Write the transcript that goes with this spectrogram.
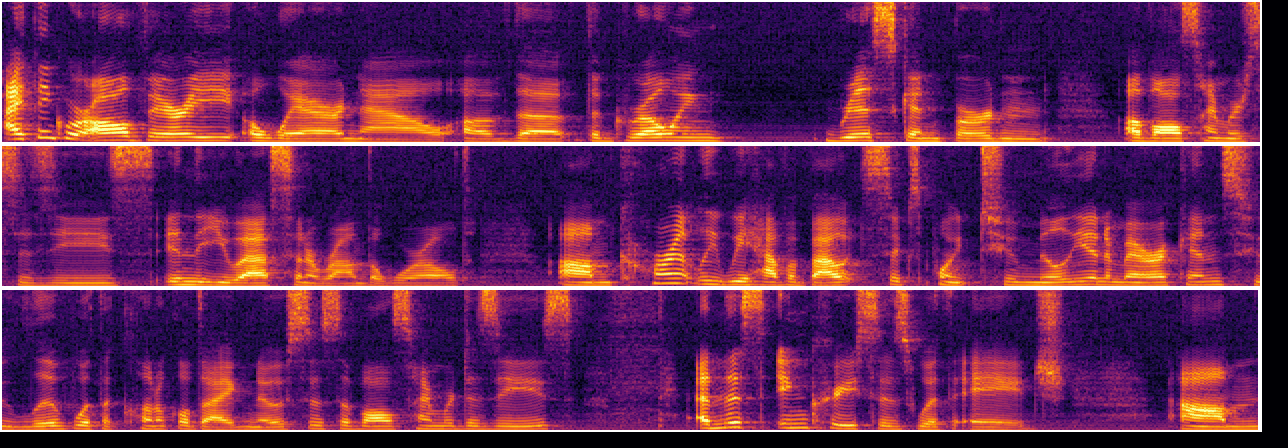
I think we're all very aware now of the, the growing risk and burden of Alzheimer's disease in the US and around the world. Um, currently, we have about 6.2 million Americans who live with a clinical diagnosis of Alzheimer's disease, and this increases with age. Um,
